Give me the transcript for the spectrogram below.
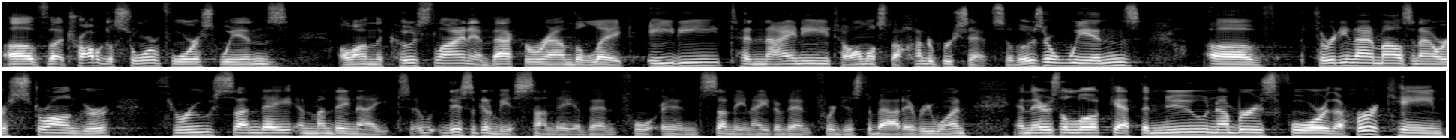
of uh, tropical storm force winds along the coastline and back around the lake 80 to 90 to almost 100%. So those are winds of 39 miles an hour stronger through Sunday and Monday night. This is going to be a Sunday event for and Sunday night event for just about everyone. And there's a look at the new numbers for the hurricane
